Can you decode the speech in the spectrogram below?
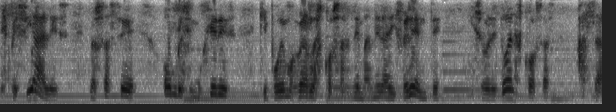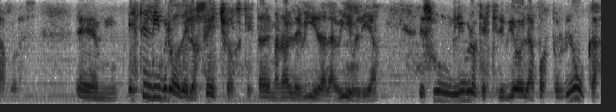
especiales, nos hace hombres y mujeres que podemos ver las cosas de manera diferente y sobre todas las cosas hacerlas. Em, este libro de los hechos que está en el manual de vida, la Biblia, es un libro que escribió el apóstol Lucas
